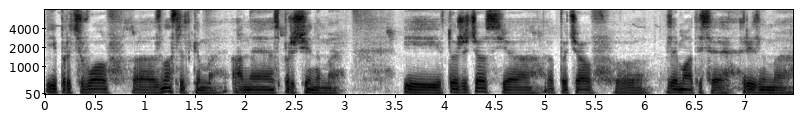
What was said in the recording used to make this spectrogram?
і працював е, з наслідками, а не з причинами. І в той же час я почав е, займатися різними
